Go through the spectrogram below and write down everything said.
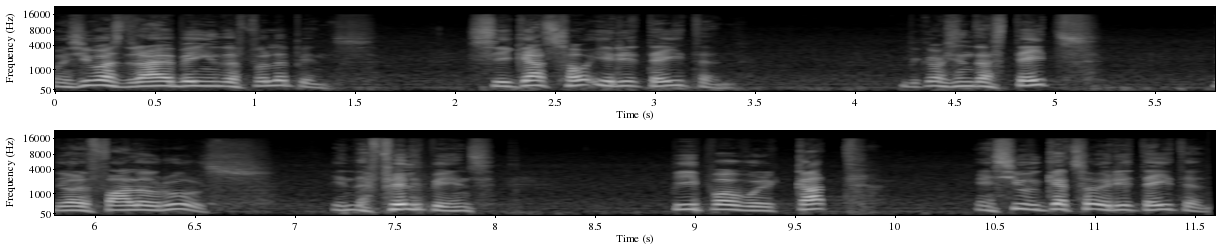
when she was driving in the Philippines. She got so irritated because in the States, they will follow rules. In the Philippines, people will cut and she would get so irritated.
